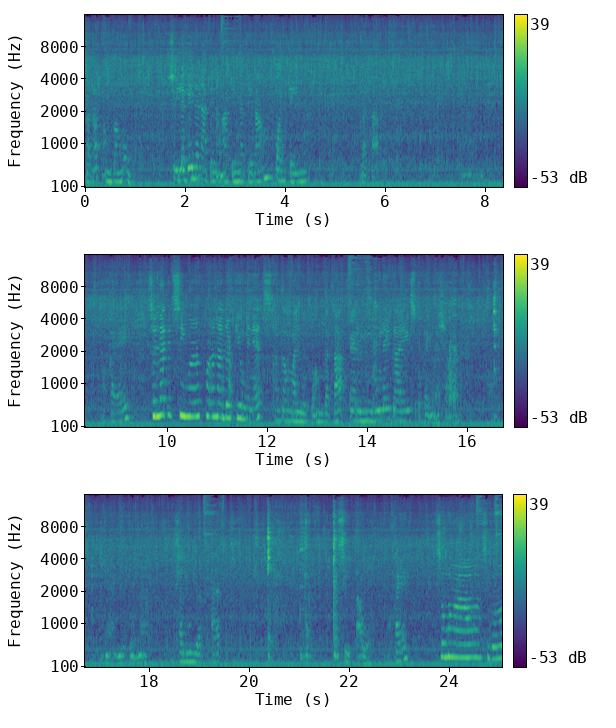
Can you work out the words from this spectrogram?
Sarap ang bango. So, ilagay na natin ang ating natirang konting gata. Okay. So, let it simmer for another few minutes hanggang maluto ang gata. Pero yung gulay guys, okay na siya. Ayan, luto na. Saluyot at sitaw. Okay? So, mga siguro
